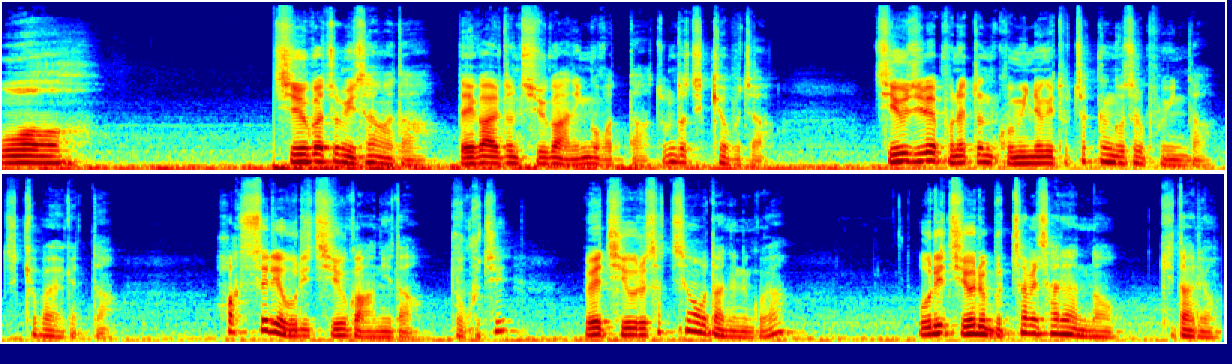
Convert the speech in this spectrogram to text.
와. 지우가 좀 이상하다. 내가 알던 지우가 아닌 것 같다. 좀 더 지켜보자. 지우 집에 보냈던 고민형이 도착한 것으로 보인다. 지켜봐야겠다. 확실히 우리 지우가 아니다. 누구지? 왜 지우를 사칭하고 다니는 거야? 우리 지우를 무참히 살해한 너. 기다려.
